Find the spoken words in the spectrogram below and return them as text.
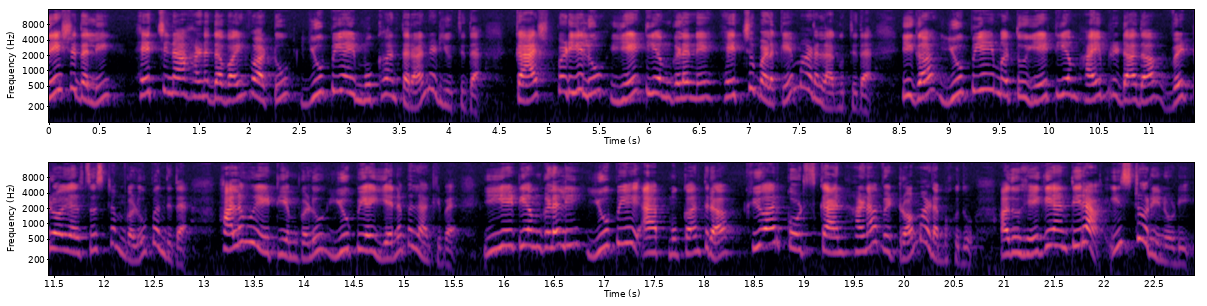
ದೇಶದಲ್ಲಿ ಹೆಚ್ಚಿನ ಹಣದ ವಹಿವಾಟು ಯುಪಿಐ ಮುಖಾಂತರ ನಡೆಯುತ್ತಿದೆ. ಕ್ಯಾಶ್ ಪಡೆಯಲು ಎಟಿಎಂಗಳನ್ನೇ ಹೆಚ್ಚು ಬಳಕೆ ಮಾಡಲಾಗುತ್ತಿದೆ. ಈಗ ಯುಪಿಐ ಮತ್ತು ಎಟಿಎಂ ಹೈಬ್ರಿಡ್ ಆದ ವಿಡ್ರಾಯಲ್ ಸಿಸ್ಟಮ್ಗಳು ಬಂದಿದೆ. ಹಲವು ಎಟಿಎಂಗಳು ಯುಪಿಐ ಎನಬಲ್ ಆಗಿವೆ ಈ ಎಟಿಎಂಗಳಲ್ಲಿ ಯುಪಿಐ ಆಪ್ ಮುಖಾಂತರ ಕ್ಯೂ ಆರ್ ಕೋಡ್ ಸ್ಕ್ಯಾನ್ ಹಣ ವಿಡ್ರಾ ಮಾಡಬಹುದು. ಅದು ಹೇಗೆ ಅಂತೀರಾ? ಈ ಸ್ಟೋರಿ ನೋಡಿ.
